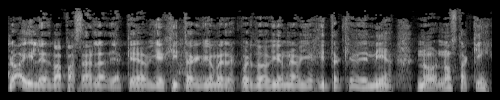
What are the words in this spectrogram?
No, y les va a pasar la de aquella viejita, que yo me recuerdo había una viejita que venía. No, no está aquí.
